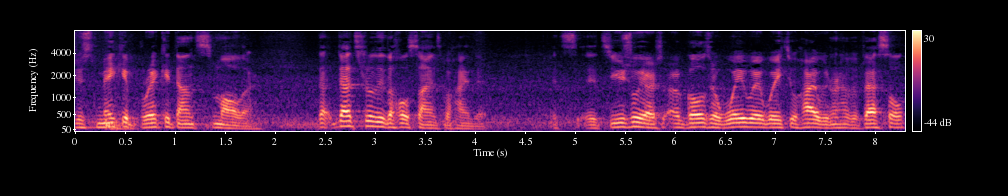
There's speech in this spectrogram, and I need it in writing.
just make it break it down smaller. That, that's really the whole science behind it. It's it's usually our, our goals are way way way too high. We don't have a vessel,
